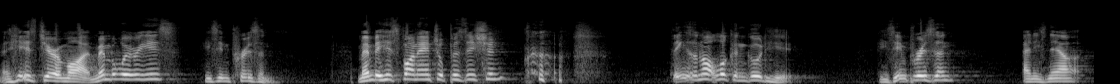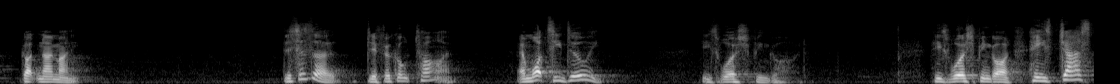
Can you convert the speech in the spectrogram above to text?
And here's Jeremiah. Remember where he is? He's in prison. Remember his financial position? Things are not looking good here. He's in prison and he's now got no money. This is a difficult time. And what's he doing? He's worshipping God. He's worshipping God. He's just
